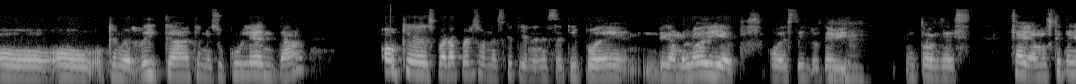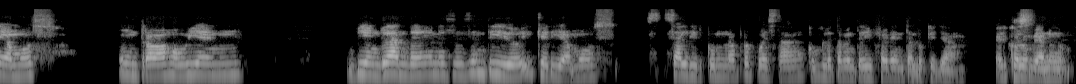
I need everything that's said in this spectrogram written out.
o, que no es rica, que no es suculenta, o que es para personas que tienen este tipo de, digámoslo, dietas o de estilos de vida. Entonces, sabíamos que teníamos un trabajo bien, bien grande en ese sentido y queríamos salir con una propuesta completamente diferente a lo que ya el colombiano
